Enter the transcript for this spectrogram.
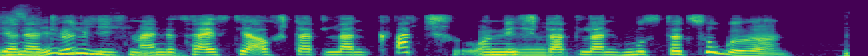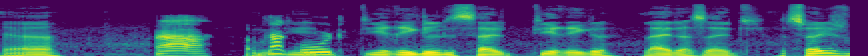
Ja, natürlich. Ich meine, das heißt ja auch Stadtland Quatsch und nicht Stadtland muss dazugehören. Ja, Ja, aber na die, gut. die Regel ist halt die Regel. Leider seit. Mittlerweile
